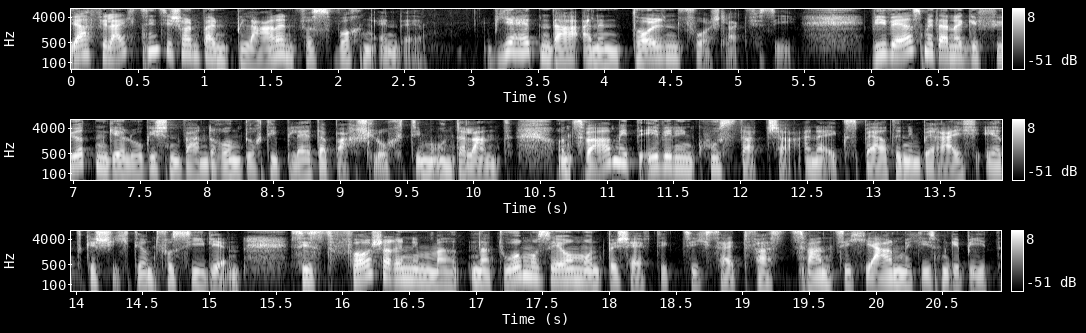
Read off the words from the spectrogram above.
Ja, vielleicht sind Sie schon beim Planen fürs Wochenende. Wir hätten da einen tollen Vorschlag für Sie. Wie wäre es mit einer geführten geologischen Wanderung durch die Blätterbachschlucht im Unterland? Und zwar mit Evelyn Kustatscher, einer Expertin im Bereich Erdgeschichte und Fossilien. Sie ist Forscherin im Naturmuseum und beschäftigt sich seit fast 20 Jahren mit diesem Gebiet.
